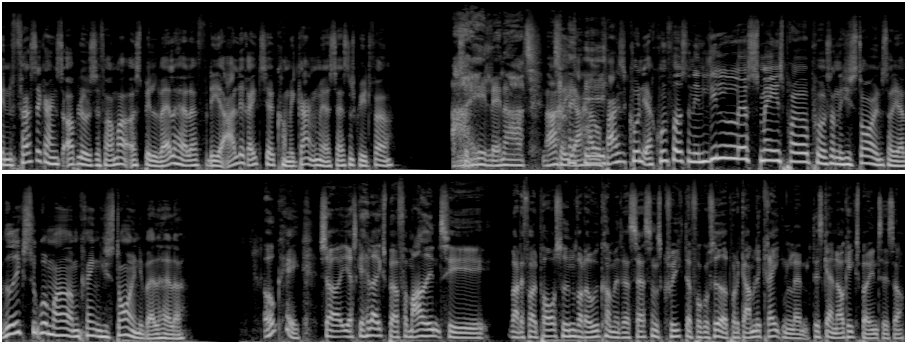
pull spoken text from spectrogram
en førstegangs oplevelse for mig at spille Valhalla, fordi jeg aldrig rigtig er kommet i gang med Assassin's Creed før. Ej, Lennart. Nej. Så jeg har jo faktisk kun, jeg har kun fået sådan en lille smagsprøve på sådan historien, så jeg ved ikke super meget omkring historien i Valhalla. Okay, så jeg skal heller ikke spørge for meget ind til, var det for et par år siden, hvor der udkom et Assassin's Creed, der fokuserede på det gamle Grækenland. Det skal jeg nok ikke spørge ind til så.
